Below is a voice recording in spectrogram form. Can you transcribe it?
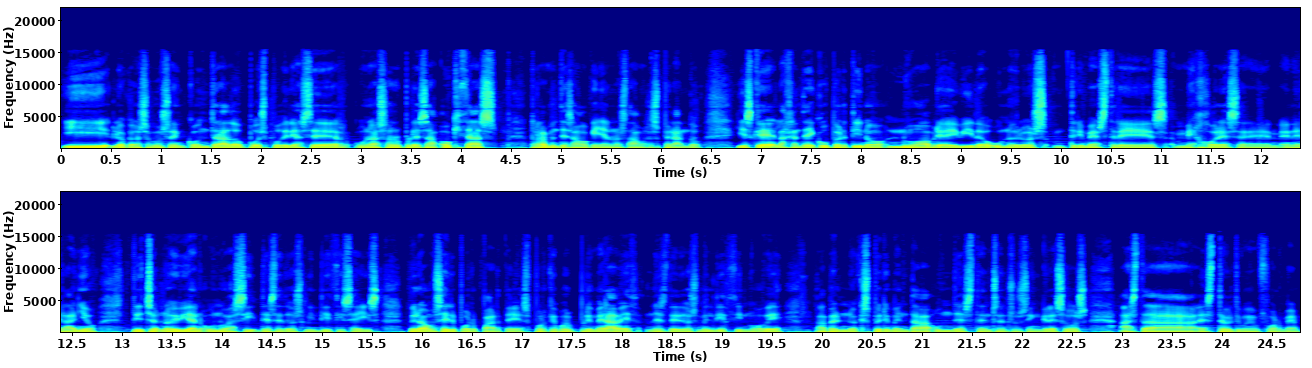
Y lo que nos hemos encontrado, pues podría ser una sorpresa o quizás realmente es algo que ya no estábamos esperando. Y es que la gente de Cupertino no habría vivido uno de los trimestres mejores en, el año. De hecho, no vivían uno así desde 2016. Pero vamos a ir por partes, porque por primera vez desde 2019 Apple no experimentaba un descenso en sus ingresos hasta este último informe.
